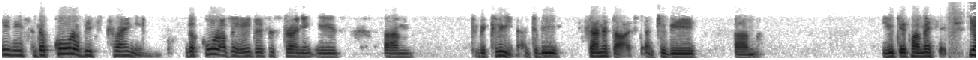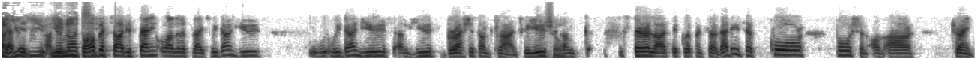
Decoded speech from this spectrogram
it is the core of his training. The core of the hairdresser's training is um, to be clean and to be sanitized and to be um, you get my message. Yeah, That you, is- you, I you're mean, not. Barbicide is standing all over the place. We don't use we don't use um, use brushes on clients. We use Sure. um, sterilized equipment. So that is a core portion of our training.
